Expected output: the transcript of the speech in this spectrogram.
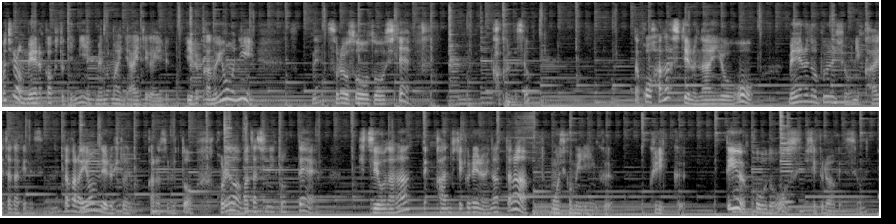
もちろんメール書くときに目の前に相手がいるいるかのように、ね、それを想像して書くんですよ。だこう話している内容をメールの文章に変えただけですよね。だから読んでる人からすると、これは私にとって必要だなって感じてくれるようになったら、申し込みリンク、クリックっていう行動をしてくるわけですよね。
